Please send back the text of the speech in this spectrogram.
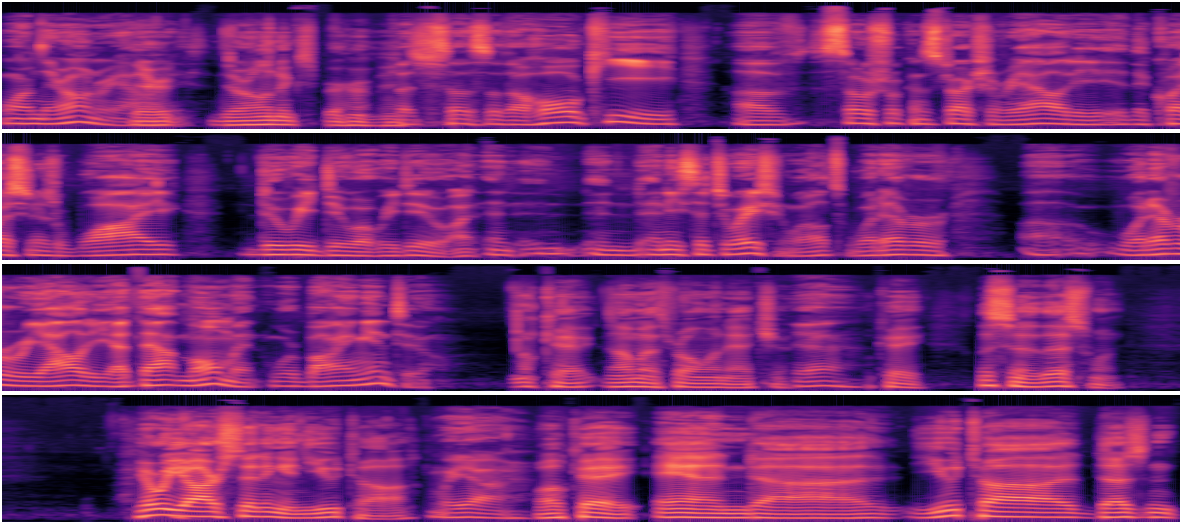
form their own Their realities their own experiments. but so so the whole key of social construction reality the question is why do we do what we do in, in, in any situation well it's whatever uh, whatever reality at that moment we're buying into okay, now I'm going to throw one at you. yeah Okay, listen to this one. Here we are sitting in Utah. we are Okay, and uh, Utah doesn't.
